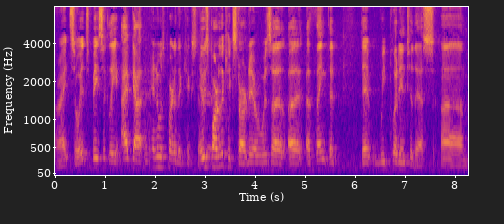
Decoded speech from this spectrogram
All right, so it's basically I've got And, and it was part of the Kickstarter. It was part of the Kickstarter. It was a, a, a thing that that we put into this um,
